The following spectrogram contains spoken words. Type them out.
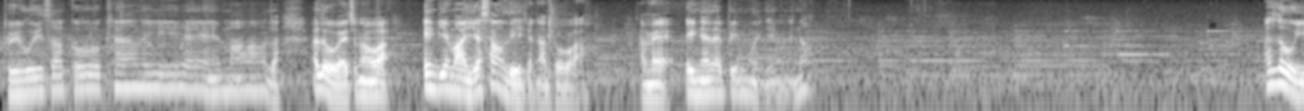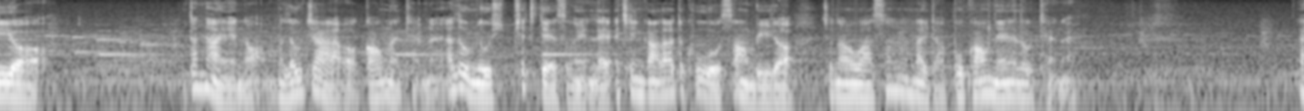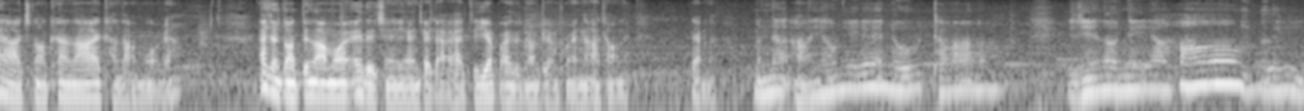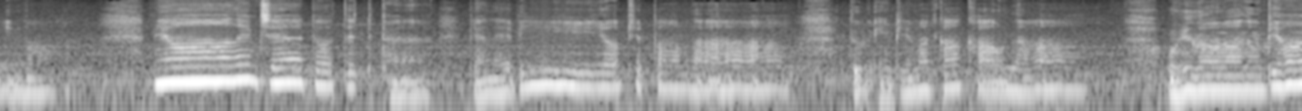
တွေ့ဝေးစကိုခံလေးရဲ့မှာဆိုအဲ့လိုပဲကျွန်တော်ကအိမ်ပြင်မှာရက်ဆောင်လေကျွန်တော်တို့ကဒါပေမဲ့အိမ်ထဲလည်းပေးမဝင်ခြင်းလေနော်အဲ့လိုကြီးရော တတ်နိုင်ရင်တော့မလောက်ကြတော့ကောင်းမှထင်တယ်အဲ့လိုမျိုးဖြစ်တယ်ဆိုရင်လည်းအချိန်ကာလတစ်ခုကိုစောင့်ပြီးတော့ကျွန်တော်ကဆွန့်လွတ်လိုက်တာပိုကောင်းတယ်လို့ထင်တယ်အဲ့ဟာကျွန်တော်ခံစားရခံစားမှုဗျာအဲ့ကျွန်တော်တင်လာမောအဲ့တဲ့ချင်းရမ်းကြတာအဲ့ဒီရက်ပိုင်းဆိုကျွန်တော်ပြန်ဖွင့်နားထောင်တယ်တဲ့မလားမနက်အာယောင်နေတဲ့နိုးထားရင်လိုနေရဟောင်းလေးမှာမျောလင်းချက်တော့တဲ့ပန်းပြ န်လဲပြီးရောဖြစ်ပါမလားသူအိမ်ပြင်မှာတကားခေါလာဝင်လာလုံးပြော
